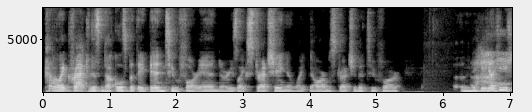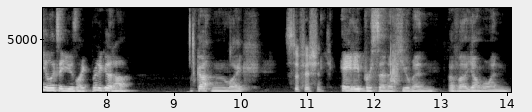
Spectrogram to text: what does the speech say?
kind of like cracking his knuckles, but they bend too far in, or he's like stretching and like the arms stretch a bit too far. He, he he looks at you, he's like, pretty good, huh? I've gotten like Sufficient. eighty percent of human of a young one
